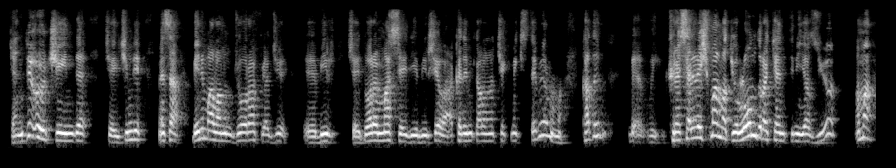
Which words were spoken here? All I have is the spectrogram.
Kendi ölçeğinde şey. Şimdi mesela benim alanım coğrafyacı e, bir şey Dora Massey diye bir şey var. Akademik alana çekmek istemiyorum ama kadın e, küreselleşme anlatıyor. Londra kentini yazıyor ama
